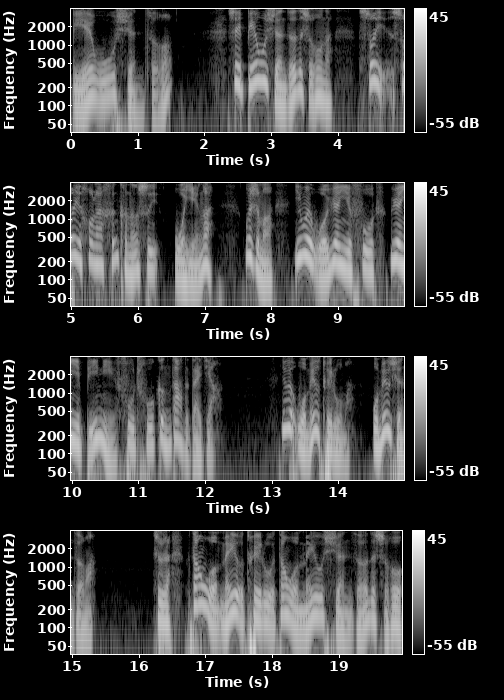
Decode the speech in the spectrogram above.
别无选择。所以别无选择的时候呢，所以所以后来很可能是我赢啊。为什么？因为我愿意付，愿意比你付出更大的代价，因为我没有退路嘛，我没有选择嘛，是不是？当我没有退路，当我没有选择的时候，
